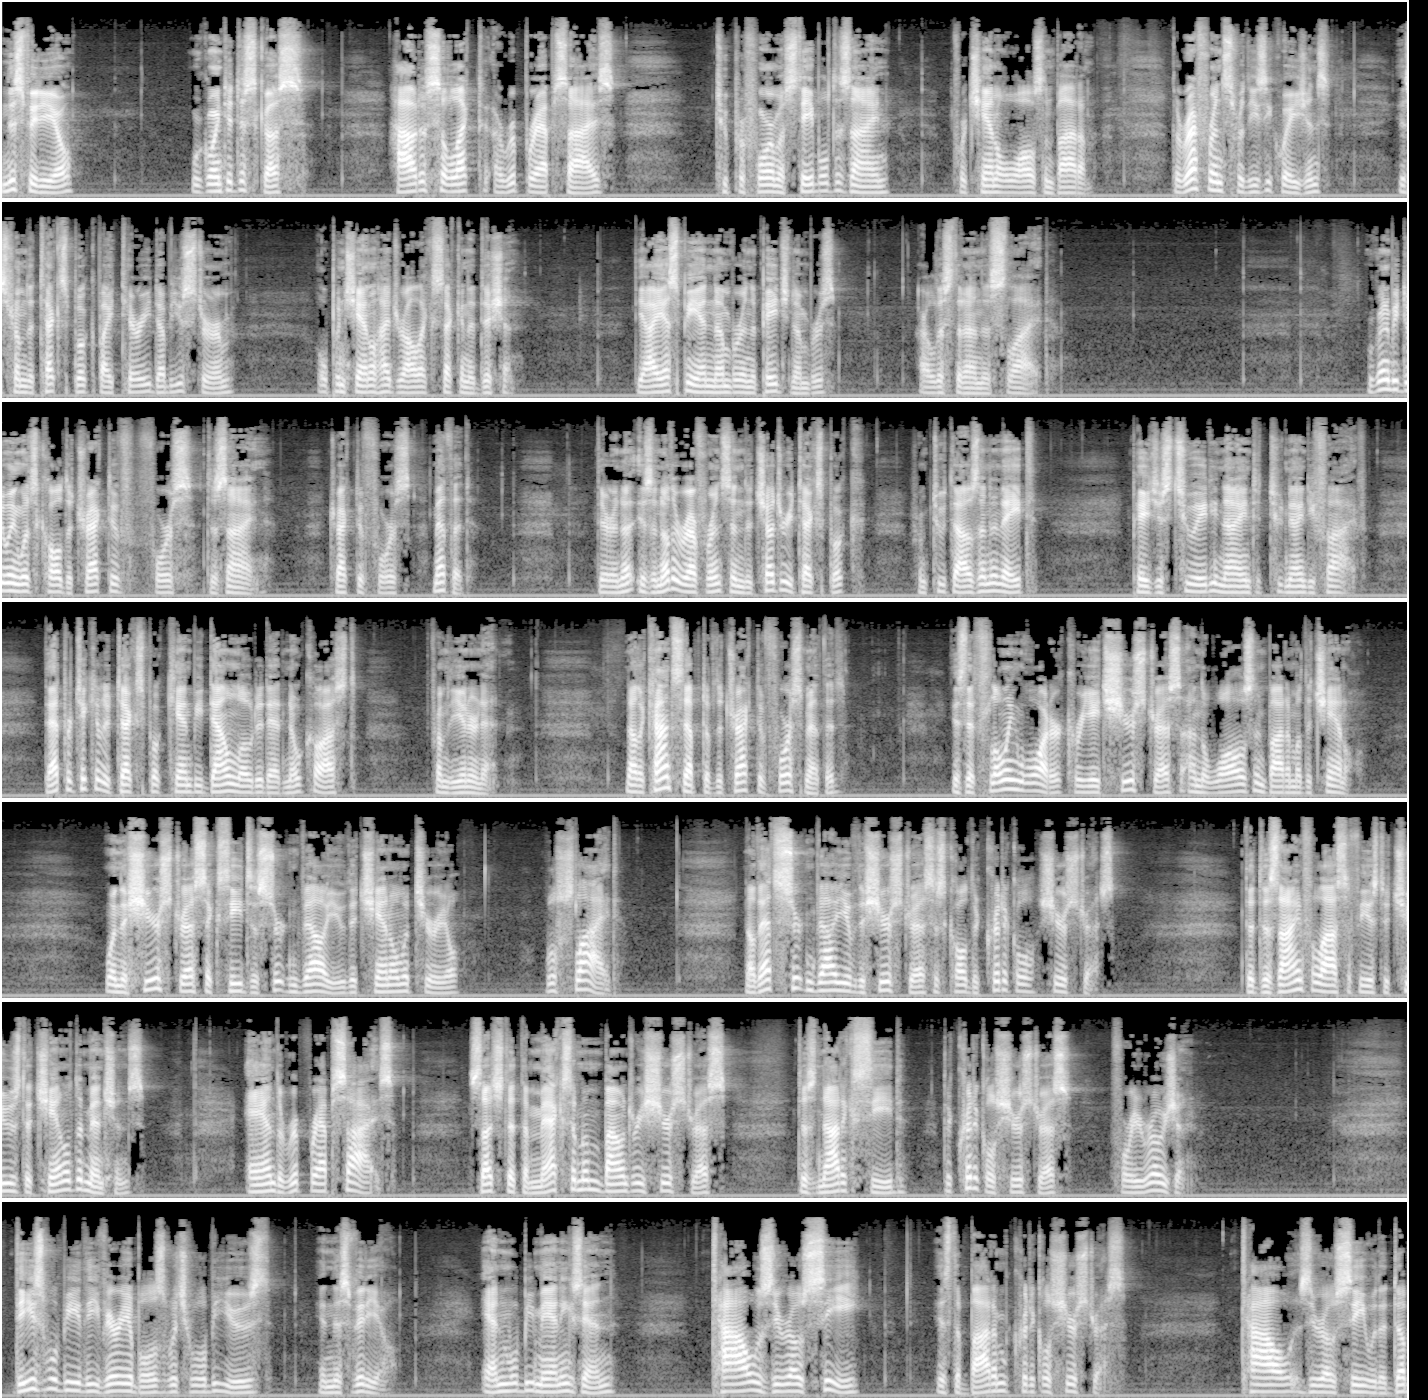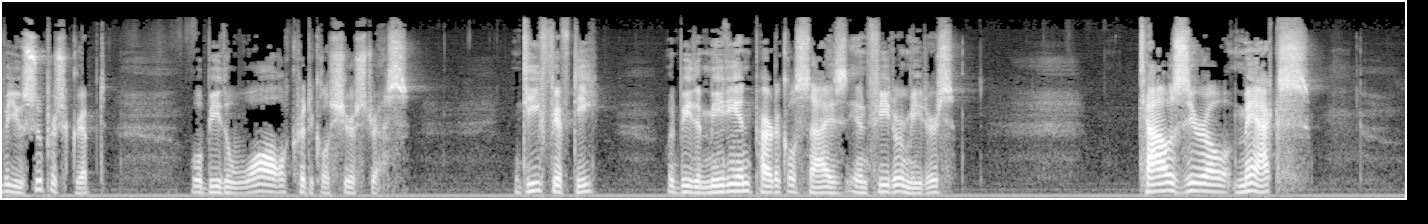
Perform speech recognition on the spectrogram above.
In this video, we're going to discuss how to select a riprap size to perform a stable design for channel walls and bottom. The reference for these equations is from the textbook by Terry W. Sturm, Open Channel Hydraulics, 2nd edition. The ISBN number and the page numbers are listed on this slide. We're going to be doing what's called the force design, tractive force method. There is another reference in the Chaudhry textbook from 2008, pages 289 to 295. That particular textbook can be downloaded at no cost from the internet. Now, the concept of the tractive force method is that flowing water creates shear stress on the walls and bottom of the channel. When the shear stress exceeds a certain value, the channel material will slide. Now that certain value of the shear stress is called the critical shear stress. The design philosophy is to choose the channel dimensions and the riprap size such that the maximum boundary shear stress does not exceed the critical shear stress for erosion. These will be the variables which will be used in this video. N will be Manning's N. Tau 0C is the bottom critical shear stress. Tau 0C with a W superscript will be the wall critical shear stress. D50 would be the median particle size in feet or meters. Tau 0 max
